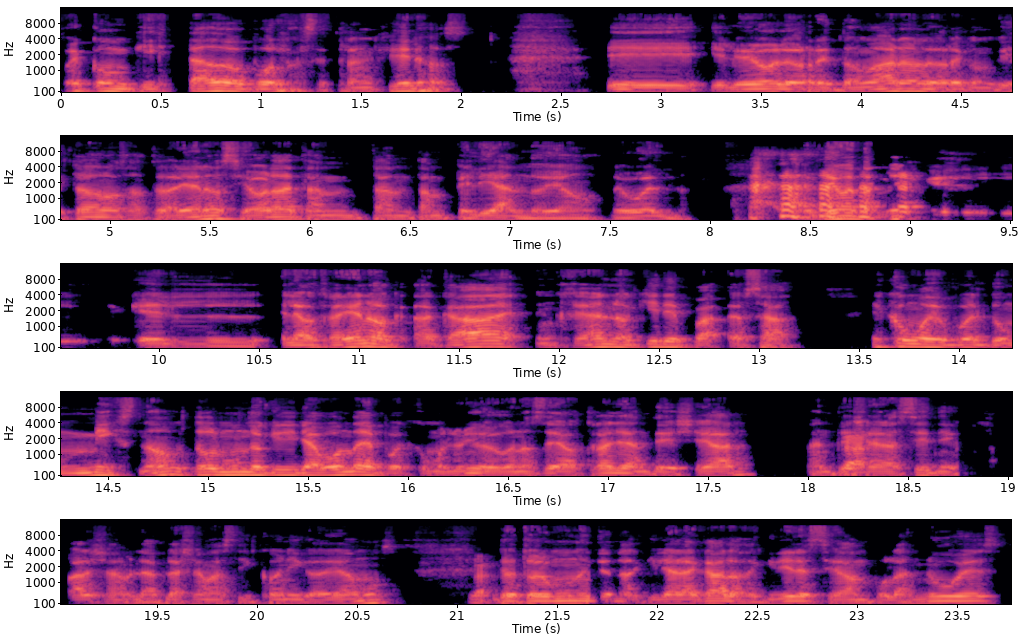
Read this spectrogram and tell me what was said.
fue conquistado por los extranjeros y, y luego lo retomaron, lo reconquistaron los australianos y ahora están, están peleando, digamos, de vuelta. El tema también es que, el, que el- el australiano acá en general no quiere, o sea, es como de vuelta un mix, ¿no? Todo el mundo quiere ir a Bondi, pues como el único que conoce de Australia antes de llegar, antes de Claro, llegar a Sydney, playa, la playa más icónica, digamos. Claro. Entonces todo el mundo intenta alquilar acá, los alquileres se van por las nubes,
